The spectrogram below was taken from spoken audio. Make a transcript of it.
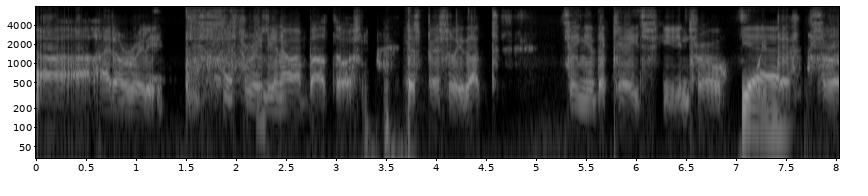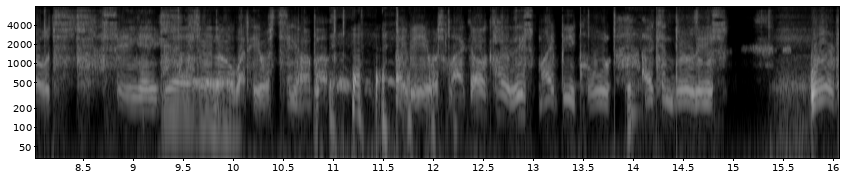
uh, I don't really really know about those, especially that thing in the cage intro Yeah. with the throat singing. Yeah, I don't know what he was thinking about. Maybe he was like, okay, this might be cool. I can do these weird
